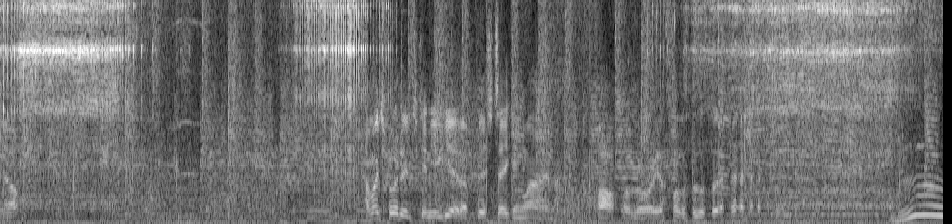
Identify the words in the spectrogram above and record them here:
Yep. How much footage can you get of fish taking line off of Oreo? I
